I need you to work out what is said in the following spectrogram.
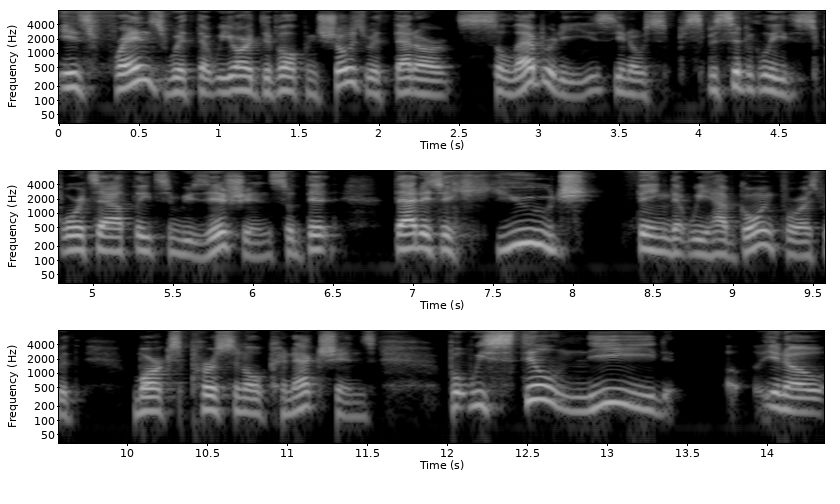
is friends with that we are developing shows with that are celebrities, you know, sp- specifically sports athletes and musicians. So that that is a huge thing that we have going for us with Mark's personal connections. But we still need, you know,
